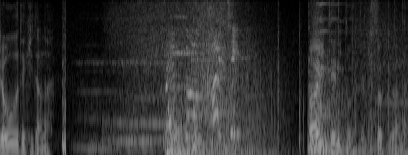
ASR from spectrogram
上出来だな。戦闘開始。相手にとって不足はない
